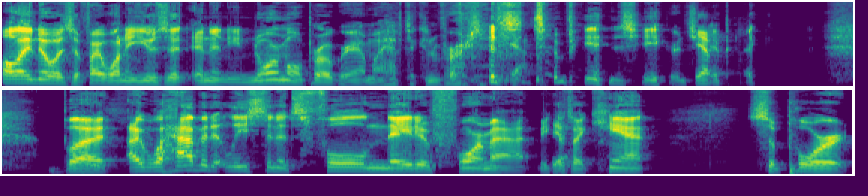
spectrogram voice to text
all I know is if I want to use it in any normal program, I have to convert it yeah. to PNG or JPEG. Yep but I will have it at least in its full native format because I can't support.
